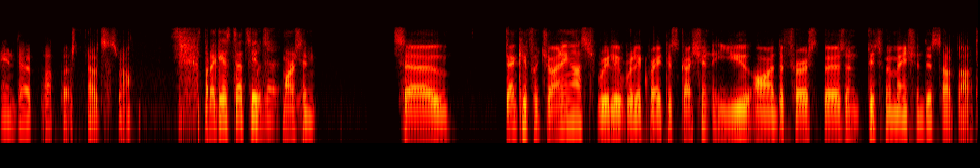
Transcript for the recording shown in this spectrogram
in the blog post notes as well. But I guess that's it, that- Marcin. So thank you for joining us. Really, really great discussion. You are the first person. Did we mention this out loud?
